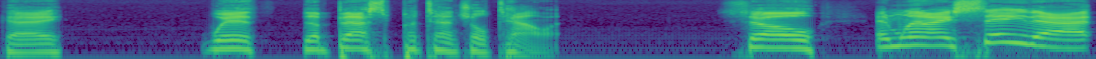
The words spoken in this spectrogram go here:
okay, with the best potential talent. So, and when I say that,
